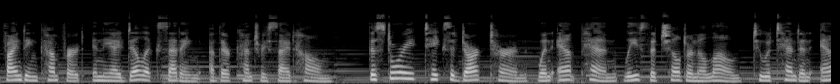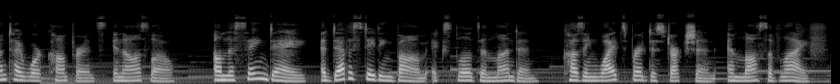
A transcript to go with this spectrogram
finding comfort in the idyllic setting of their countryside home. The story takes a dark turn when Aunt Pen leaves the children alone to attend an anti-war conference in Oslo. On the same day, a devastating bomb explodes in London, causing widespread destruction and loss of life.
